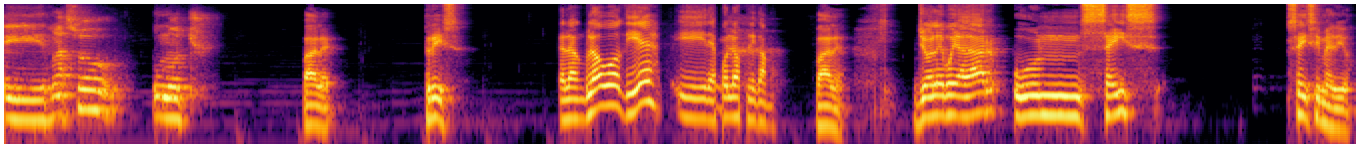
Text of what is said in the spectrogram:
y raso un 8. Vale. Tris. Te lo englobo 10 y después lo explicamos. Vale. Yo le voy a dar un 6. 6 y medio.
